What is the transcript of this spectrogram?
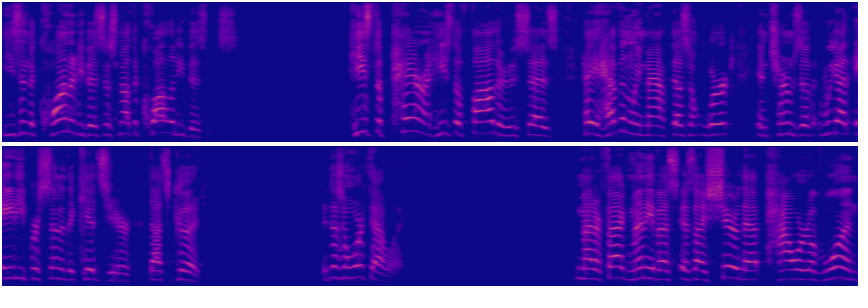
He's in the quantity business, not the quality business. He's the parent, he's the father who says, hey, heavenly math doesn't work in terms of, we got 80% of the kids here, that's good. It doesn't work that way. Matter of fact, many of us, as I share that power of one,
